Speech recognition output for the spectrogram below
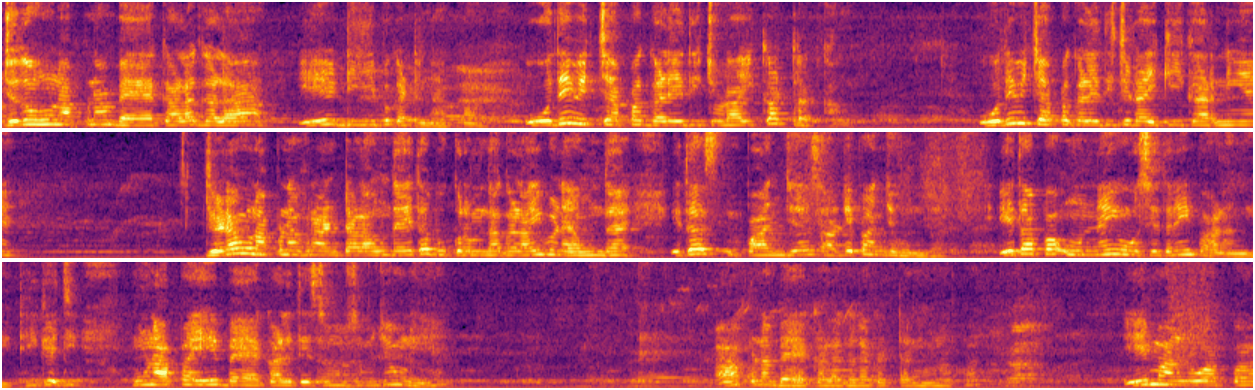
ਜਦੋਂ ਹੁਣ ਆਪਣਾ ਬੈਕ ਵਾਲਾ ਗਲਾ ਇਹ ਡੀਪ ਕੱਟਣਾ ਆਪਾਂ, ਉਹਦੇ ਵਿੱਚ ਆਪਾਂ ਗਲੇ ਦੀ ਚੌੜਾਈ ਘੱਟ ਰੱਖਾਂਗੇ। ਉਹਦੇ ਵਿੱਚ ਆਪਾਂ ਗਲੇ ਦੀ ਚੜਾਈ ਕੀ ਕਰਨੀ ਹੈ? ਜਿਹੜਾ ਹੁਣ ਆਪਣਾ ਫਰੰਟ ਵਾਲਾ ਹੁੰਦਾ, ਇਹ ਤਾਂ ਬੁਕਰਮ ਦਾ ਗਲਾ ਹੀ ਬਣਿਆ ਹੁੰਦਾ ਇਹ ਤਾਂ 5 5.5 ਹੁੰਦਾ ਇਹ ਤਾਂ ਆਪਾਂ ਉਨਾ ਹੀ ਉਸੇ ਤਰ੍ਹਾਂ ਹੀ ਪਾ ਲਾਂਗੇ, ਠੀਕ ਹੈ ਜੀ? ਹੁਣ ਆਪਾਂ ਇਹ ਬੈਕ ਵਾਲੇ ਤੇ ਸਾਨੂੰ ਸਮਝਾਉਣੇ ਆ। ਆਹ ਆਪਣਾ ਬੈਕ ਵਾਲਾ ਗਲਾ ਕੱਟਾਂਗੇ ਹੁਣ ਆਪਾਂ। ਇਹ ਮੰਨ ਲਓ ਆਪਾਂ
